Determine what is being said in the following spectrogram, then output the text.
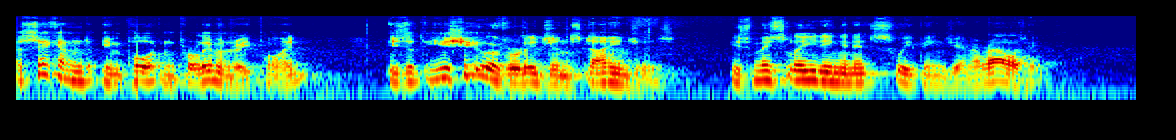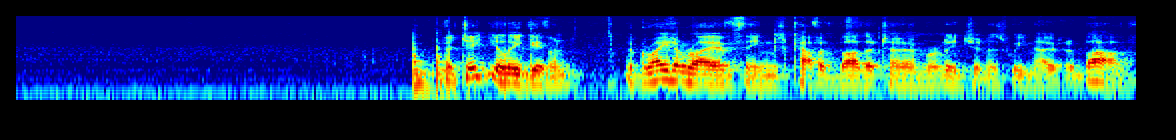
A second important preliminary point is that the issue of religion's dangers is misleading in its sweeping generality, particularly given the great array of things covered by the term religion as we noted above.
